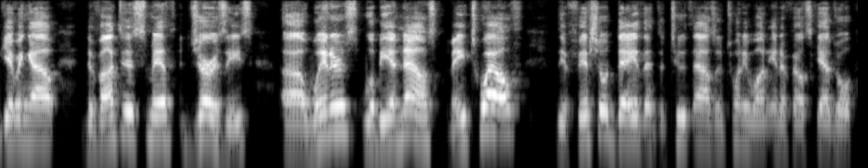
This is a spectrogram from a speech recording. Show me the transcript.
giving out Devonta Smith jerseys. Uh, winners will be announced May 12th, the official day that the 2021 NFL schedule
